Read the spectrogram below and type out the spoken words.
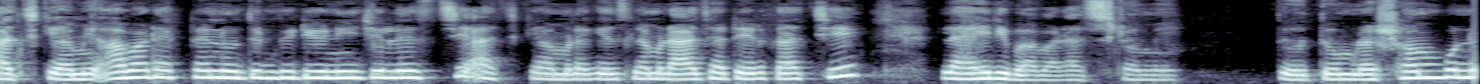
আজকে আমি আবার একটা নতুন ভিডিও নিয়ে চলে এসেছি। আজকে আমরা গেছিলাম রাজহাটের কাছে লাহিরি বাবার আশ্রমে। তো তোমরা সম্পূর্ণ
